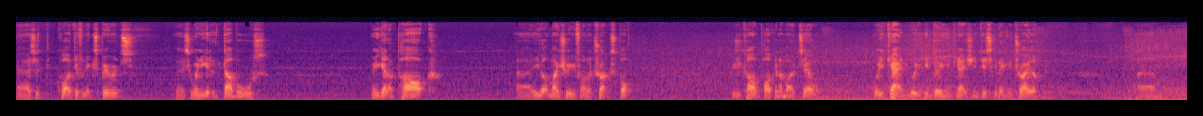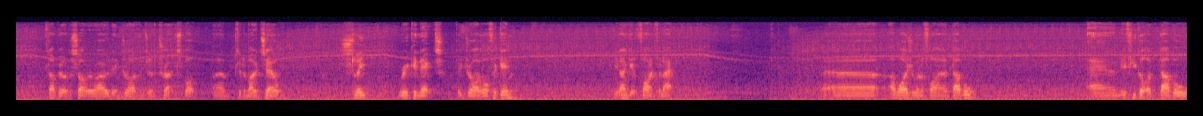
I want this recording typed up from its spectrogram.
Uh, it's a, quite a different experience. Uh, so when you get the doubles, when you get to park, uh, you got to make sure you find a truck spot because you can't park in a motel well, you can. What you can do, you can actually disconnect your trailer, um, dump it on the side of the road, and drive into the truck spot, um, to the motel, sleep, reconnect, then drive off again. You don't get fined for that. Uh, otherwise you want to find a double. And if you've got a double,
